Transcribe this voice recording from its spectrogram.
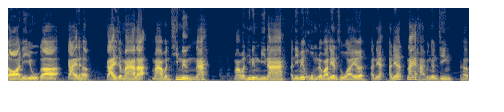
รออันนี้อยู่ก็ใกล้แล้วครับ ใกล้จะมาละมาวันที่หนึ่งนะ มาวันที่ 1 มีนา อันนี้ไม่คุ้มแต่วาเลียนสวยเอออันเนี้ยอันเนี้ยน่าจะขายเป็นเงินจริงนะครับ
